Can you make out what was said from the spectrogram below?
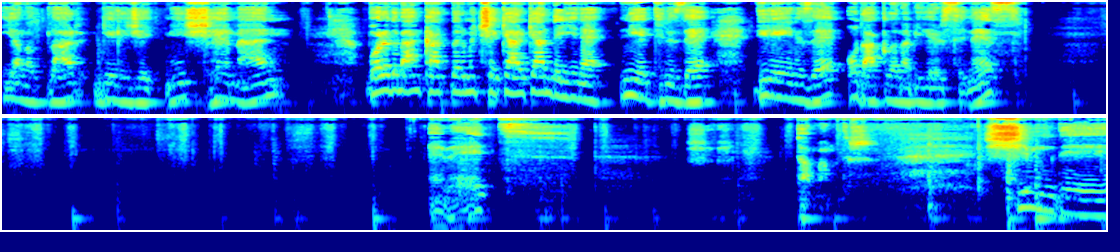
yanıtlar gelecekmiş hemen. Bu arada ben kartlarımı çekerken de yine niyetinize, dileğinize odaklanabilirsiniz. Evet. Şimdi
